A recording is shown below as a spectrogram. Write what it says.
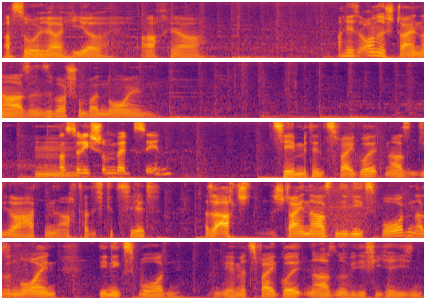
Ach so, ja, hier. Ach ja. Ach, hier ist auch eine Steinnase. Dann sind wir schon bei 9. Hm. Hast du dich schon bei 10? 10 mit den zwei Goldnasen, die wir hatten. 8 hatte ich gezählt. Also 8 Steinnasen, die nichts wurden. Also 9, die nichts wurden. Und wir haben ja zwei Goldnasen, nur wie die Viecher hießen.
